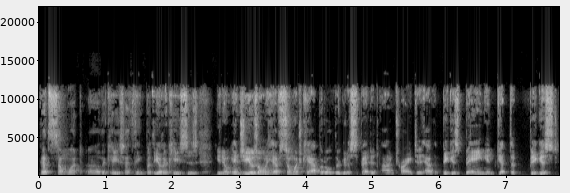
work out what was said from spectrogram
That's somewhat uh, the case, I think. But the other case is, you know, NGOs only have so much capital; they're going to spend it on trying to have the biggest bang and get the biggest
